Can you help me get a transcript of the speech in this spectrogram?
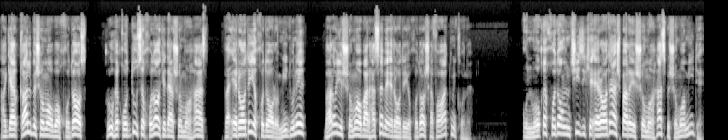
اگر قلب شما با خداست روح قدوس خدا که در شما هست و اراده خدا رو می‌دونه برای شما بر حسب اراده خدا شفاعت می‌کنه. اون موقع خدا اون چیزی که ارادهش برای شما هست به شما میده.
